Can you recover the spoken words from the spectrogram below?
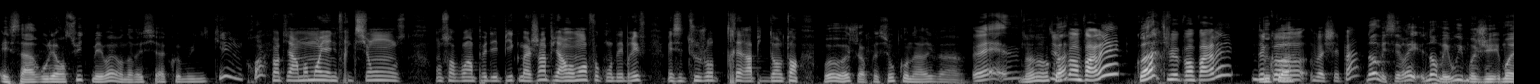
et, ça a roulé ensuite. Mais ouais, on a réussi à communiquer, je crois. Quand il y a un moment, il y a une friction, on s'envoie un peu des pics, machin. Puis à un moment, il faut qu'on débriefe, mais c'est toujours très rapide dans le temps. Ouais, ouais, j'ai l'impression qu'on arrive à. Ouais. Non, non, tu quoi veux pas en parler? Quoi? Tu veux pas en parler? De, quoi, Bah, je sais pas. Non, mais c'est vrai. Non, mais oui, moi, j'ai, moi,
